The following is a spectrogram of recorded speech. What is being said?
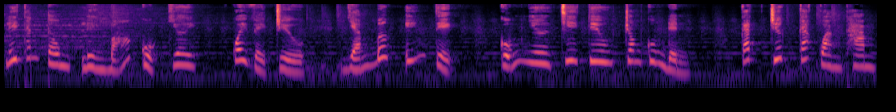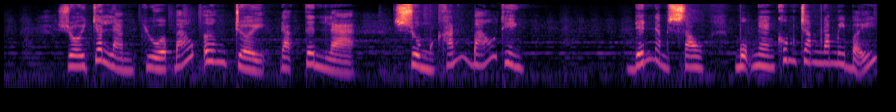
Lý Thánh Tông liền bỏ cuộc chơi, quay về triều, giảm bớt yến tiệc, cũng như chi tiêu trong cung đình, cách chức các quan tham, rồi cho làm chùa báo ơn trời đặt tên là Sùng Khánh Báo Thiên. Đến năm sau, 1057,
